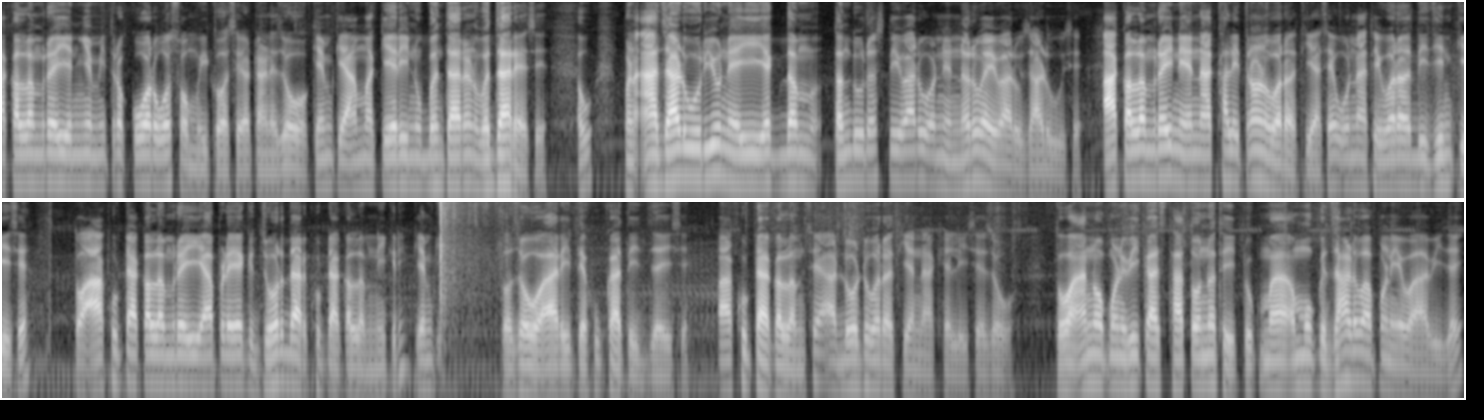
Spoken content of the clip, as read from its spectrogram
આ કલમ રહી એને મિત્રો કોર ઓછો મૂક્યો છે અટાણે. જોવો કેમ કે આમાં કેરીનું બંધારણ વધારે છે. આવું. પણ આ ઝાડવું રહ્યું ને એ એકદમ તંદુરસ્તીવાળું અને નરવાઈવાળું ઝાડવું છે. આ કલમ રહીને એના ખાલી ત્રણ વરસ થયા છે. ઓનાથી વરદી જિંદગી છે. તો આ ખૂટા કલમ રહી, આપણે એક જોરદાર ખૂટા કલમ નીકળી. કેમ કે તો જુઓ આ રીતે હુકાતી જ જાય છે. આ ખૂટા કલમ છે, આ દોઢ વરસિયા નાખેલી છે જુઓ તો આનો પણ વિકાસ થતો નથી. ટૂંકમાં અમુક ઝાડવા પણ એવા આવી જાય.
